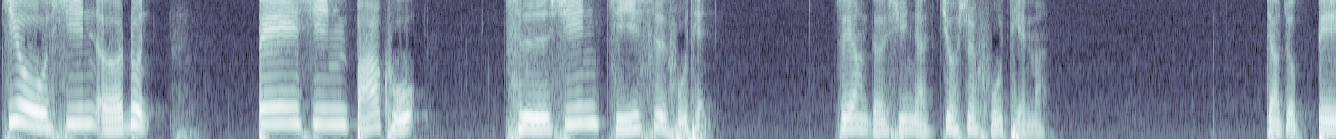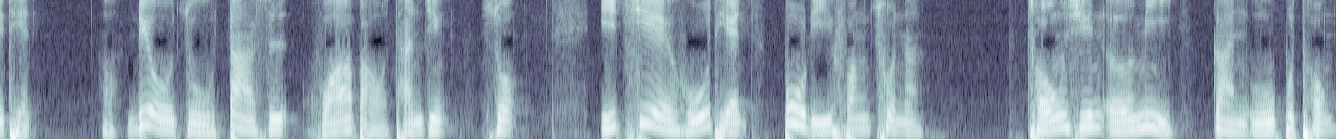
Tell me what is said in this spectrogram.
就心而论，悲心拔苦。此心即是福田，这样的心呢，就是福田嘛，叫做悲田。哦，六祖大师华宝坛经说：“一切福田不离方寸啊，从心而觅，感无不通。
